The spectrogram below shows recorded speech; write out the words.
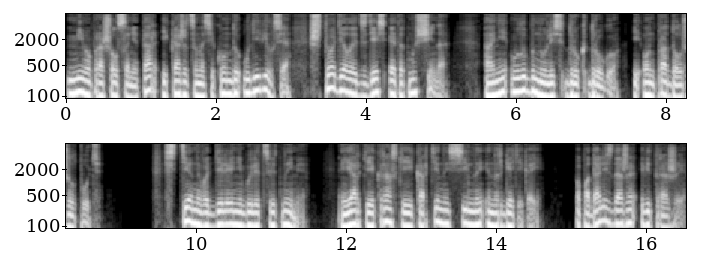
Мимо прошел санитар и, кажется, на секунду удивился, что делает здесь этот мужчина. Они улыбнулись друг другу, и он продолжил путь. Стены в отделении были цветными, яркие краски и картины с сильной энергетикой. Попадались даже витражи.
